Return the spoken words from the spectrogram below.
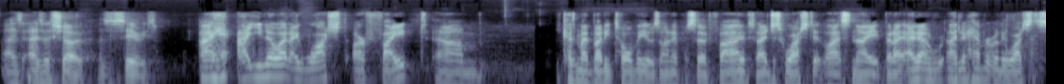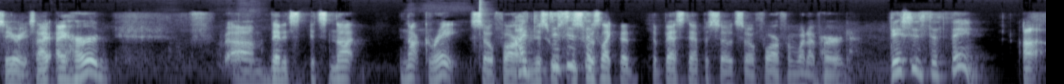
as as a show, as a series? I, I you know what? I watched our fight um, because my buddy told me it was on episode five, so I just watched it last night. But I, I don't I haven't really watched the series. I, I heard um, that it's it's not not great so far, and this this was this the- was like the, the best episode so far from what I've heard. This is the thing. I,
